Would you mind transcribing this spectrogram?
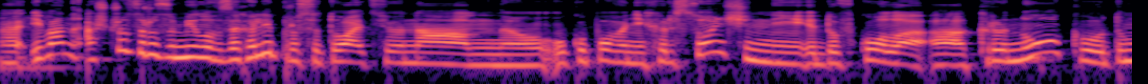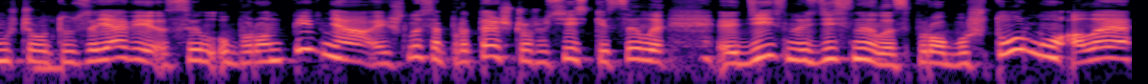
Е, Іван, а що зрозуміло взагалі про ситуацію на окупованій Херсонщині довкола е, Кринок? Тому що от у заяві сил оборон Півдня йшлося про те, що російські сили е, дійсно здійснили спробу штурму, але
